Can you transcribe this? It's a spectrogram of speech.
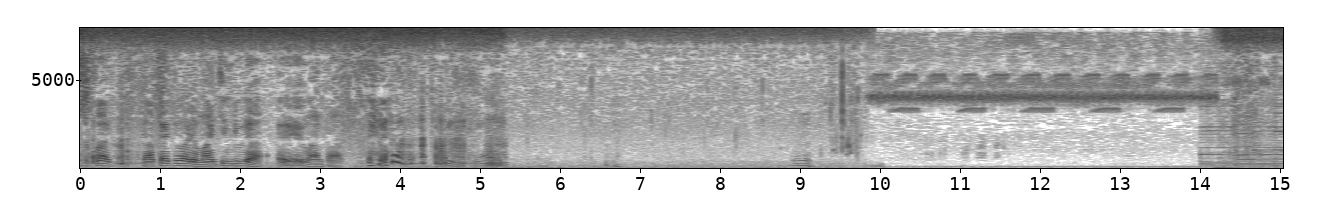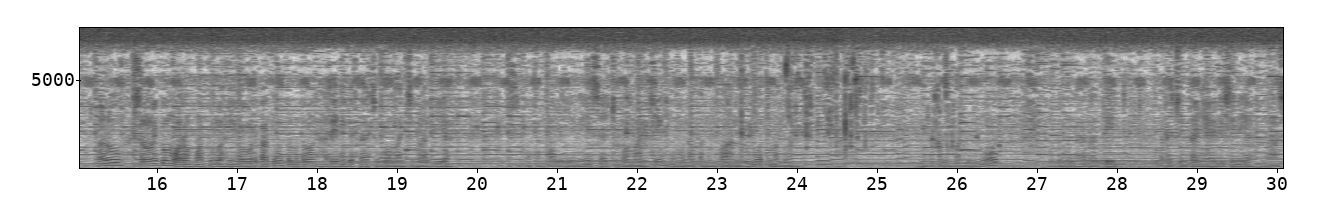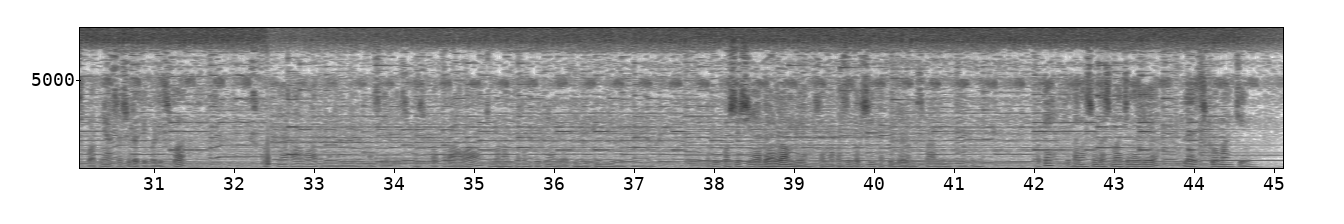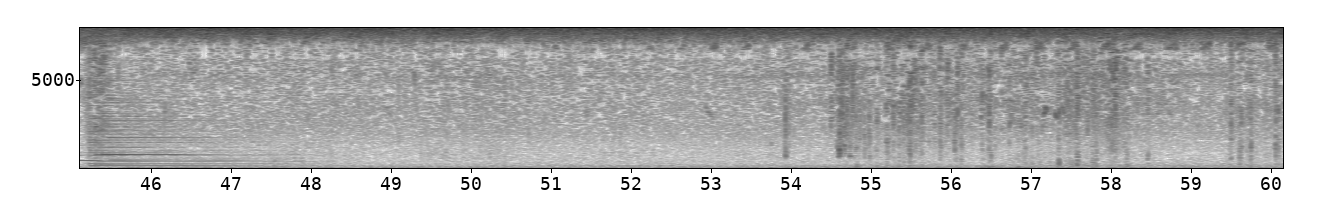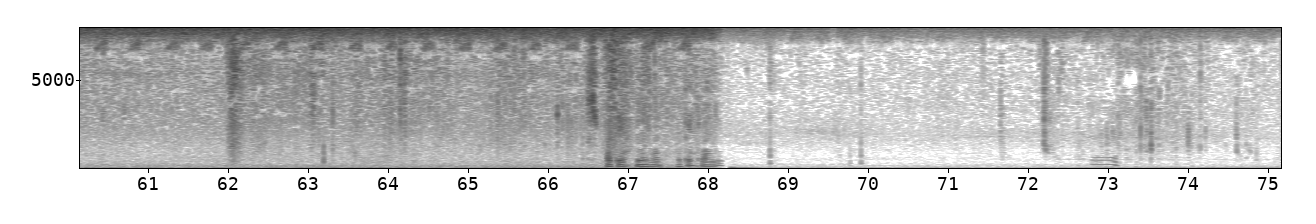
sepat kakak itu ada mancing juga. Eh mantap. Halo assalamualaikum warahmatullahi wabarakatuh. Teman-teman hari ini kita coba mancing lagi ya. Kesempatan kali ini saya coba mancing menggunakan umpan lumut teman-teman. Menggunakan umpan lumut. Mudah-mudahan nanti cintanya di sini ya. Nah spotnya saya sudah tiba di spot. Spotnya rawa teman-teman masih di spot, spot rawa cuma nanti rumputnya agak tinggi-tinggi teman-teman. tapi posisinya dalam ya saya mau kasih bersih tapi dalam sekali teman-teman oke kita langsung gas mancing aja ya. Let's go mancing Sepat ya teman-teman. Oke lanjut.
